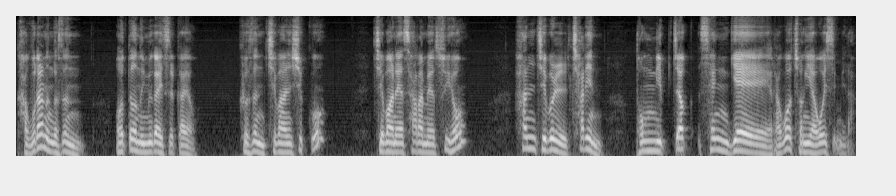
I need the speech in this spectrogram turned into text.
가구라는 것은 어떤 의미가 있을까요? 그것은 집안 식구, 집안의 사람의 수요, 한 집을 차린 독립적 생계라고 정의하고 있습니다.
